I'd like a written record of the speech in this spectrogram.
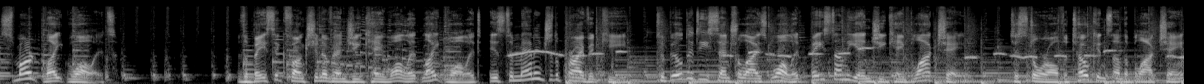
Smart Light Wallet the basic function of NGK Wallet Light Wallet is to manage the private key, to build a decentralized wallet based on the NGK blockchain, to store all the tokens on the blockchain,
